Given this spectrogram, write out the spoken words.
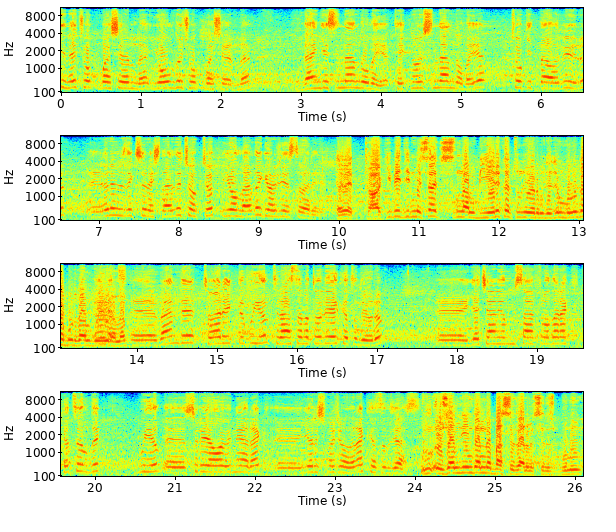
yine çok başarılı, yolda çok başarılı. Dengesinden dolayı, teknolojisinden dolayı çok iddialı bir ürün. E, önümüzdeki süreçlerde çok çok yollarda göreceğiz Touareg'i. Evet, takip edilmesi açısından bir yere katılıyorum dedim. Bunu da buradan duyuralım. Evet, e, ben de Tuareg'de bu yıl Trans Anatolia'ya katılıyorum. E, geçen yıl misafir olarak katıldık. Bu yıl e, süreye oynayarak e, yarışmacı olarak katılacağız. Bunun özelliğinden de bahseder misiniz bunun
